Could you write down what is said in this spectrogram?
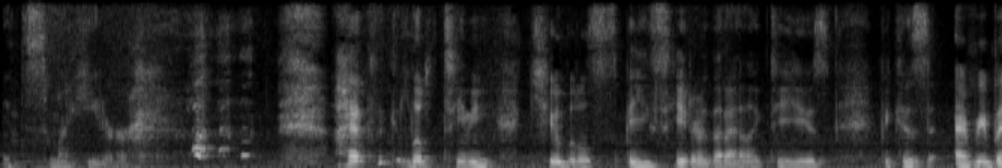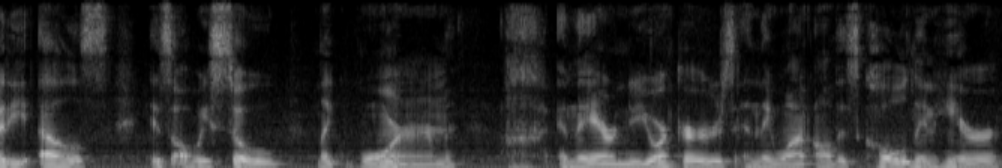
it's my heater. I have like a little teeny cute little space heater that I like to use because everybody else is always so like warm and they are New Yorkers and they want all this cold in here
